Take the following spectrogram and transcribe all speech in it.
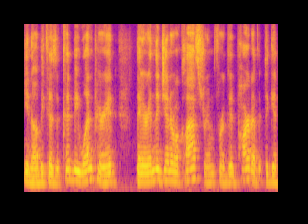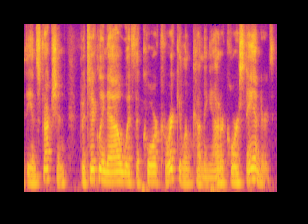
you know, because it could be one period they're in the general classroom for a good part of it to get the instruction, particularly now with the core curriculum coming out or core standards,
